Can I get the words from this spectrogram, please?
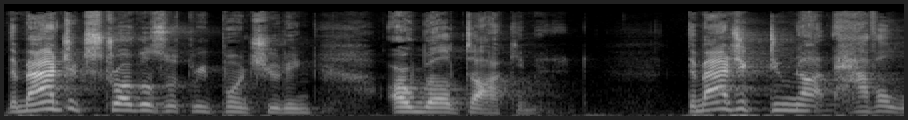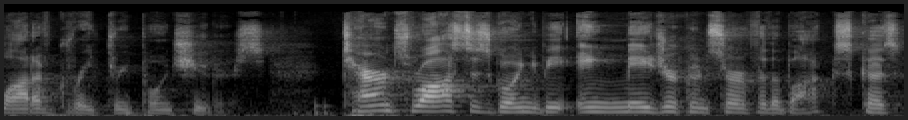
The Magic struggles with three point shooting are well documented. the Magic do not have a lot of great three point shooters. Terrence Ross is going to be a major concern for the Bucks because,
